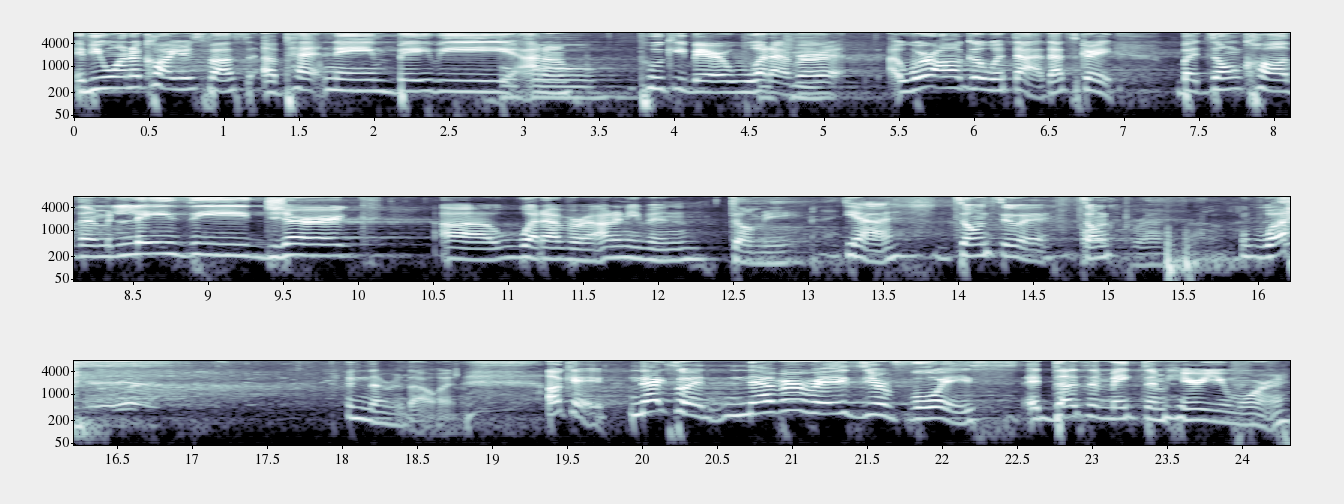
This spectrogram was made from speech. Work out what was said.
If you want to call your spouse a pet name, baby, Boo-boo. I don't know, Pookie Bear, whatever, Pookie. we're all good with that. That's great but don't call them lazy, jerk, uh, whatever. I don't even. Dummy. Yeah, don't do it. Fart don't. breath. What? Never that one. Okay, next one. Never raise your voice. It doesn't make them hear you more.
